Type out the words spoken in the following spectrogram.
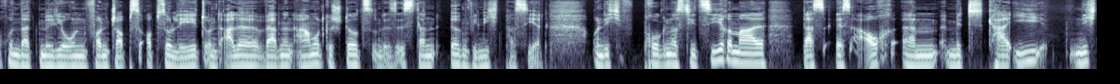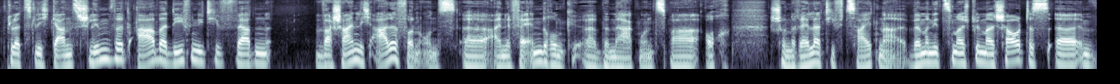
100 Millionen von Jobs obsolet und alle werden in Armut gestürzt und es ist dann irgendwie nicht passiert. Und ich prognostiziere mal, dass es auch ähm, mit KI nicht plötzlich ganz schlimm wird, aber definitiv werden wahrscheinlich alle von uns äh, eine Veränderung äh, bemerken und zwar auch schon relativ zeitnah. Wenn man jetzt zum Beispiel mal schaut, das äh, im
